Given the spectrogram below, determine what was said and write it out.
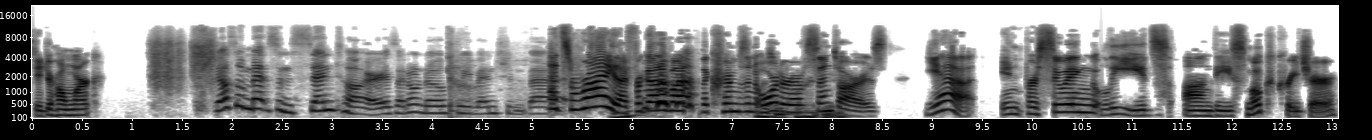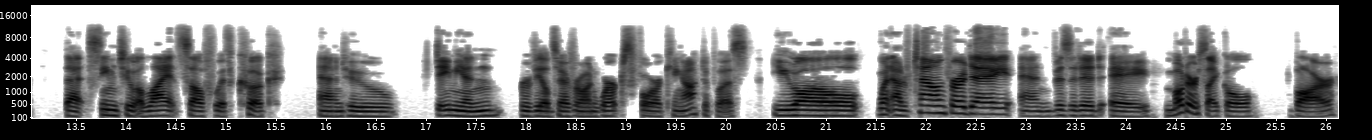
Did your homework? We also met some centaurs. I don't know if we mentioned that. That's right. I forgot about the Crimson Order of. Centaurs. Yeah. In pursuing leads on the smoke creature that seemed to ally itself with Cook and who Damien revealed to everyone works for King Octopus, you all went out of town for a day and visited a motorcycle bar,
